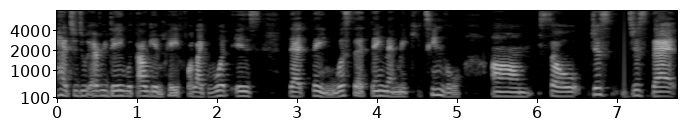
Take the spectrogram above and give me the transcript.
had to do every day without getting paid for, like what is that thing? What's that thing that make you tingle? Um, so just just that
